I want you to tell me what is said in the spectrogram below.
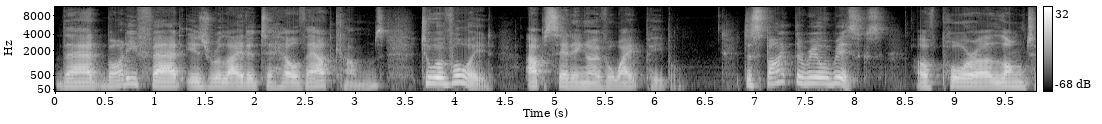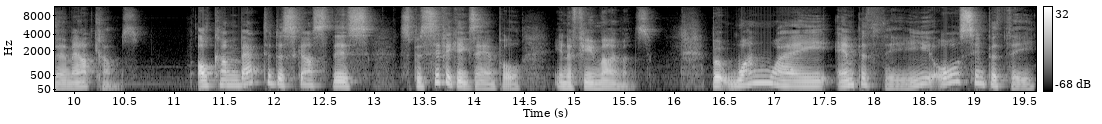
that body fat is related to health outcomes to avoid upsetting overweight people, despite the real risks of poorer long term outcomes. I'll come back to discuss this specific example in a few moments. But one way empathy or sympathy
